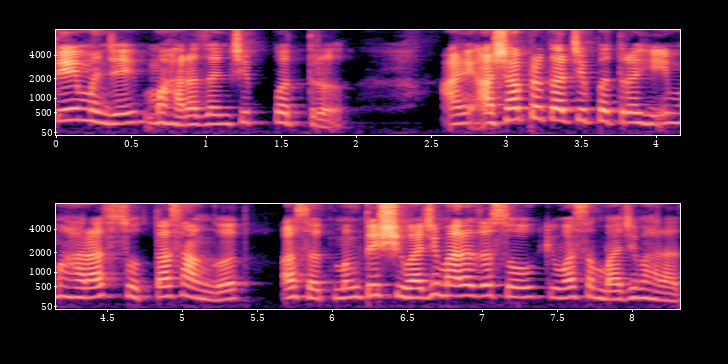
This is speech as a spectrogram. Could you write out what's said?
ते म्हणजे महाराजांचे पत्र. आणि अशा प्रकारचे पत्रही महाराज स्वतः सांगत असत. मग ते शिवाजी महाराज असो किंवा संभाजी महाराज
